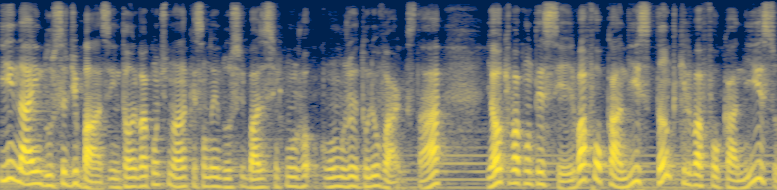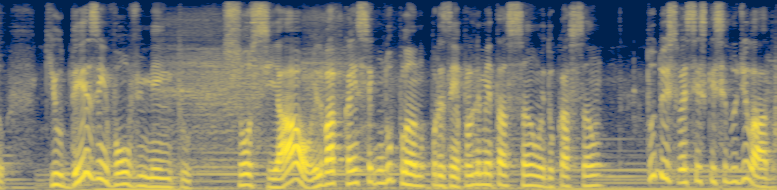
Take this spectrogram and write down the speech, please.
e na indústria de base. Então ele vai continuar na questão da indústria de base, assim como, como Getúlio Vargas, tá? E é o que vai acontecer. Ele vai focar nisso, tanto que ele vai focar nisso, que o desenvolvimento social ele vai ficar em segundo plano. Por exemplo, alimentação, educação, tudo isso vai ser esquecido de lado.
